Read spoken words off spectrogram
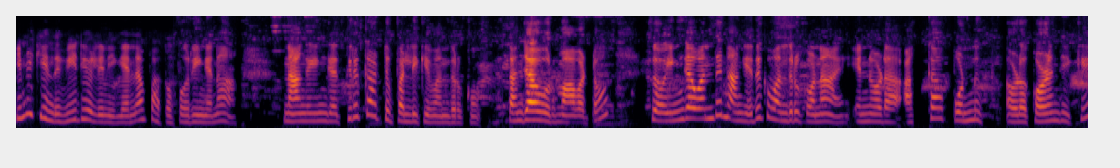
இன்னைக்கு இந்த வீடியோவில் நீங்கள் என்ன பார்க்க போறீங்கன்னா நாங்கள் இங்கே திருக்காட்டுப்பள்ளிக்கு வந்திருக்கோம். தஞ்சாவூர் மாவட்டம். ஸோ இங்கே வந்து நாங்கள் எதுக்கு வந்திருக்கோம்னா என்னோட அக்கா பொண்ணுவோட குழந்தைக்கு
